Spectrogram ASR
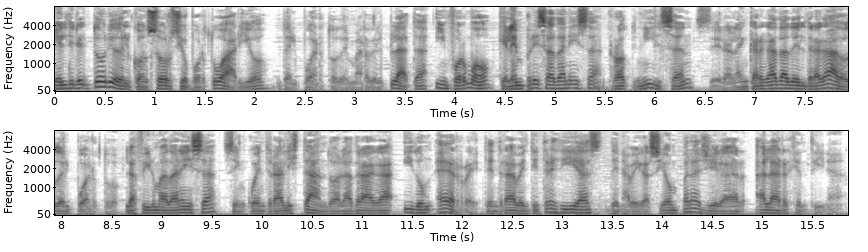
El directorio del consorcio portuario del puerto de Mar del Plata informó que la empresa danesa Rod Nielsen será la encargada del dragado del puerto. La firma danesa se encuentra alistando a la draga Idun R. Tendrá 23 días de navegación para llegar a la Argentina.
